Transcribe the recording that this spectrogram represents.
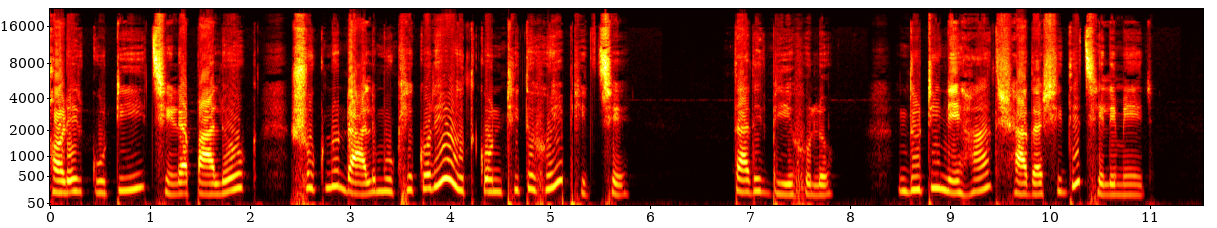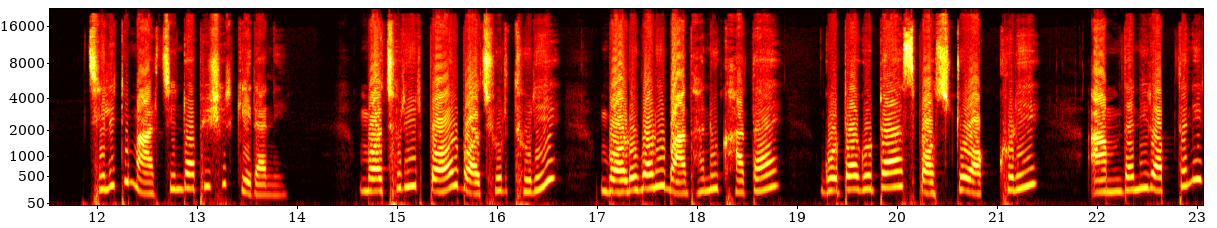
খড়ের কুটি, ছেঁড়া পালক, শুকনো ডাল মুখে করে উৎকণ্ঠিত হয়ে ফিরছে। তাদের বিয়ে হলো। দুটি নেহাত সাদাসিধে ছেলে মেয়ের। ছেলেটি মার্চেন্ট অফিসের কেরানি। বছরের পর বছর ধরে বড় বড় বাঁধানো খাতায় গোটা গোটা স্পষ্ট অক্ষরে আমদানি রপ্তানির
